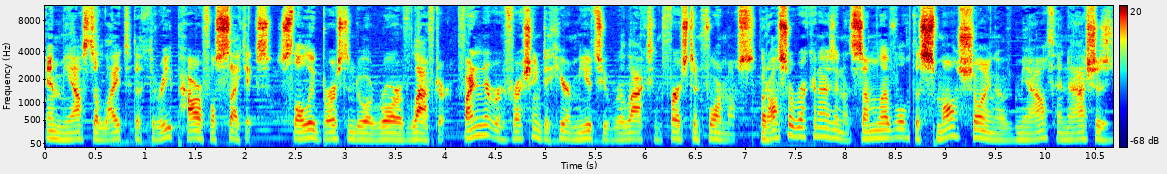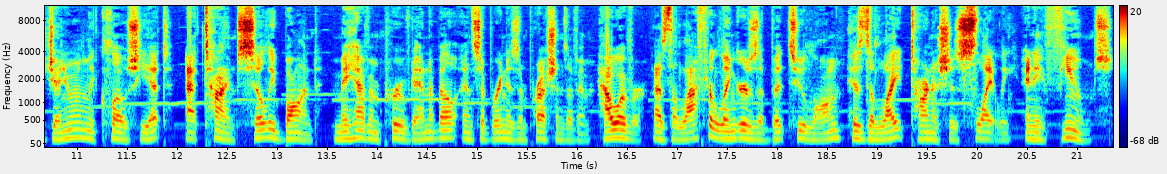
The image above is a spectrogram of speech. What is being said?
and Meowth's delight, the three powerful psychics slowly burst into a roar of laughter, finding it refreshing to hear Mewtwo relaxing first and foremost, but also recognizing at some level the small showing of Meowth and Ash's genuinely close yet, at times, silly bond may have improved Annabelle and Sabrina's impressions of him. However, as the laughter lingers a bit too long, his delight tarnishes slightly, and he fumes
